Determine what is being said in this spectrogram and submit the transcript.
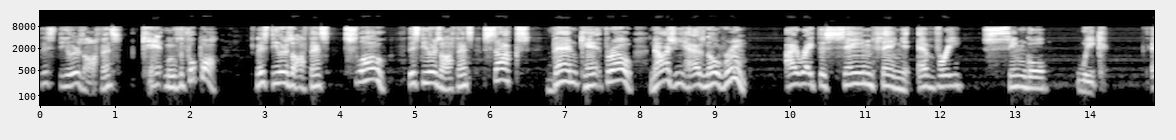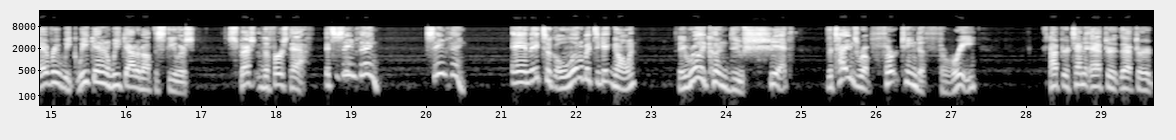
This Steelers offense can't move the football. This Steelers offense slow. The Steelers offense sucks. Ben can't throw. Najee has no room. I write the same thing every single week. Every week, week in and week out about the Steelers, especially the first half. It's the same thing. Same thing. And they took a little bit to get going. They really couldn't do shit. The Titans were up 13 to 3 after 10 after after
